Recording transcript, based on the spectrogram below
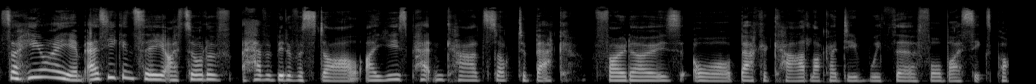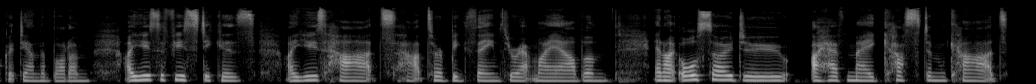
So here I am. As you can see, I sort of have a bit of a style. I use pattern cardstock to back photos or back a card like I did with the 4x6 pocket down the bottom. I use a few stickers. I use hearts. Hearts are a big theme throughout my album. And I also do I have made custom cards.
